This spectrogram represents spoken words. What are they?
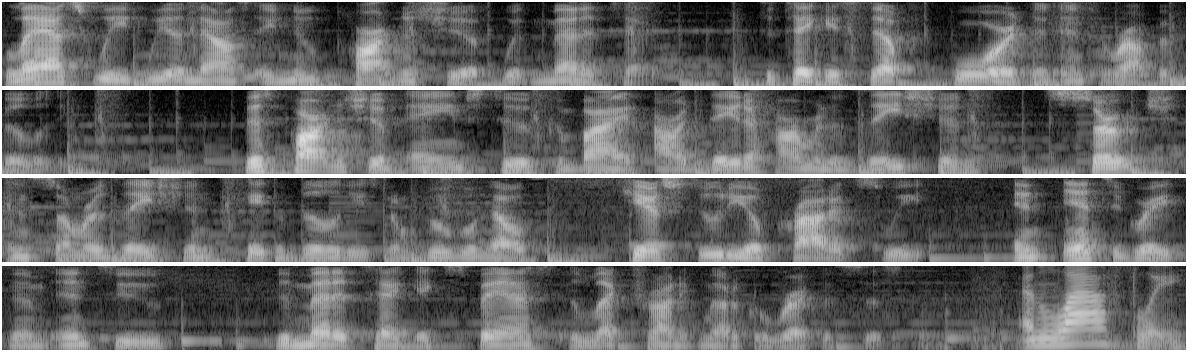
Last week, we announced a new partnership with Meditech to take a step forward in interoperability. This partnership aims to combine our data harmonization, search, and summarization capabilities from Google Health's Care Studio product suite and integrate them into the Meditech Expanse electronic medical record system. And lastly,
